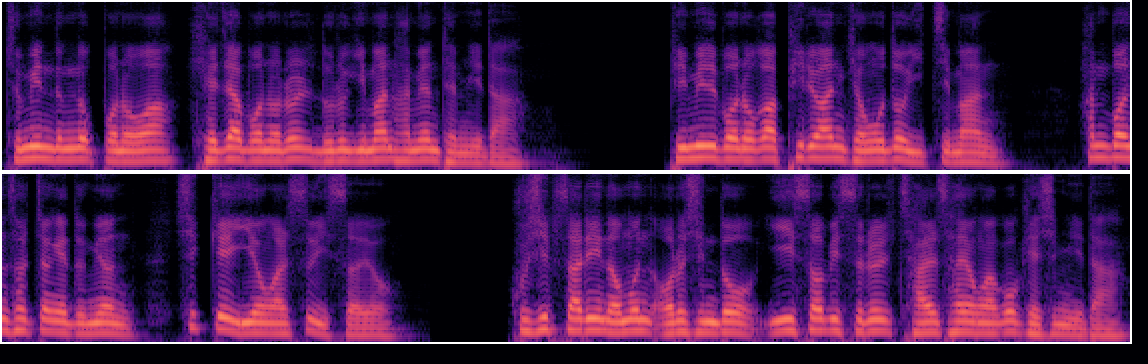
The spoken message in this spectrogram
주민등록번호와 계좌번호를 누르기만 하면 됩니다. 비밀번호가 필요한 경우도 있지만 한 번 설정해두면 쉽게 이용할 수 있어요. 90살이 넘은 어르신도 이 서비스를 잘 사용하고 계십니다.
